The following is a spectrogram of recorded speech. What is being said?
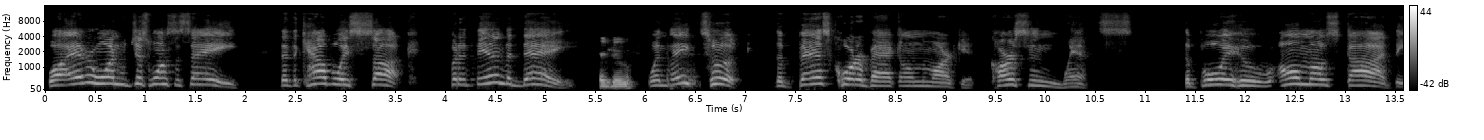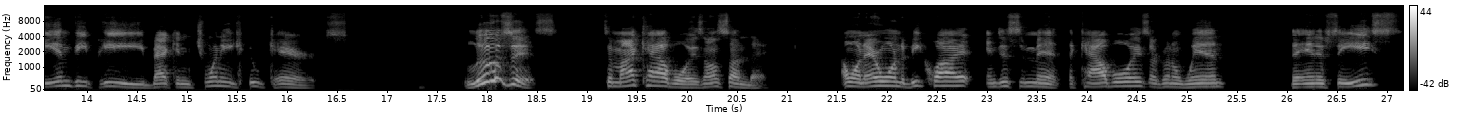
while everyone just wants to say that the Cowboys suck. But at the end of the day, they do. When they took the best quarterback on the market, Carson Wentz, the boy who almost got the MVP back in 20, who cares? Loses to my Cowboys on Sunday. I want everyone to be quiet and just admit the Cowboys are going to win the NFC East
